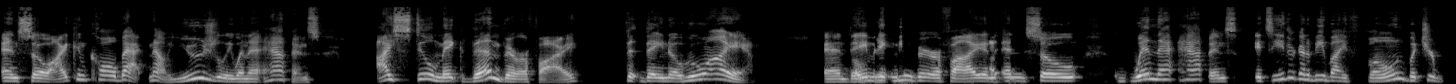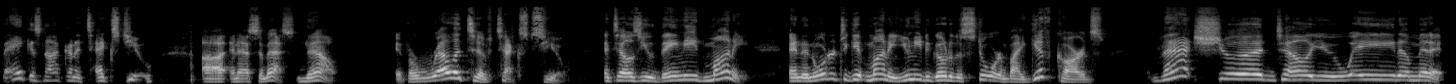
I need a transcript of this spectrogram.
and so I can call back. Now, usually when that happens, I still make them verify that they know who I am and they okay. make me verify and and so when that happens it's either going to be by phone but your bank is not going to text you uh, an sms now if a relative texts you and tells you they need money and in order to get money you need to go to the store and buy gift cards that should tell you wait a minute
